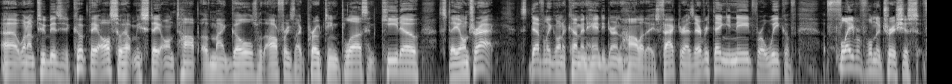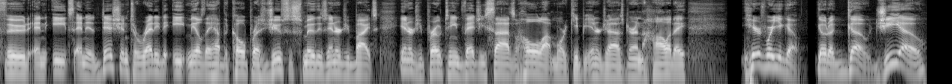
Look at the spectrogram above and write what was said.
uh, when I'm too busy to cook, they also help me stay on top of my goals with offerings like Protein Plus and Keto. Stay on track. It's definitely going to come in handy during the holidays. Factor has everything you need for a week of flavorful, nutritious food and eats. And in addition to ready to eat meals, they have the cold pressed juices, smoothies, energy bites, energy protein, veggie sides, a whole lot more to keep you energized during the holiday. Here's where you go go to go, G O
